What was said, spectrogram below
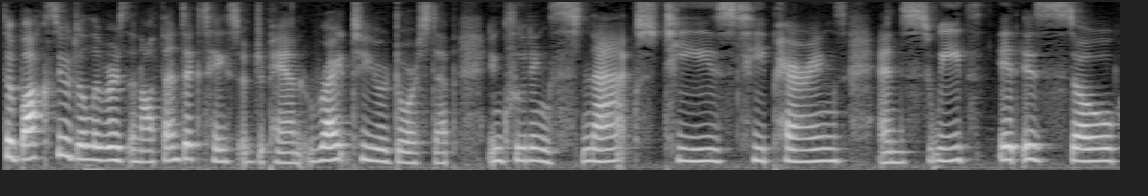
So Bokksu delivers an authentic taste of Japan right to your doorstep, including snacks, teas, tea pairings, and sweets. It is so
